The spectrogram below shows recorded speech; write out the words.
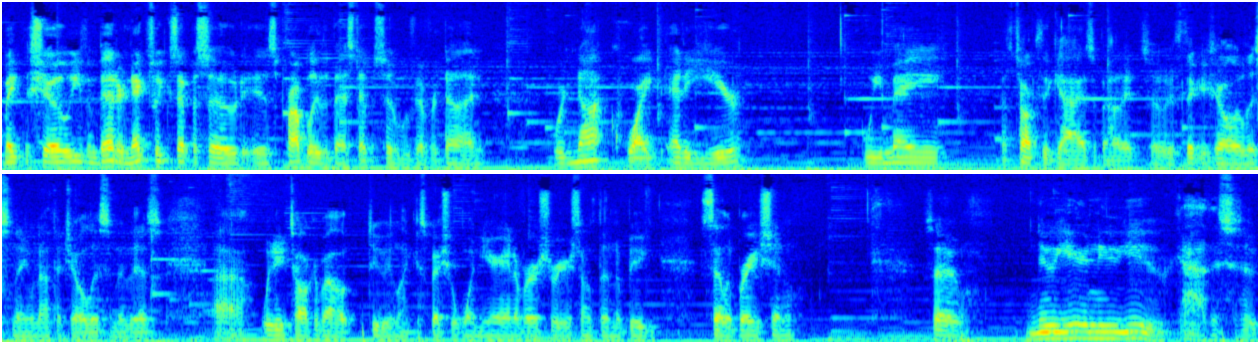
make the show even better. Next week's episode is probably the best episode we've ever done. We're not quite at a year. We may talk to the guys about it. So if, if y'all are listening, not that y'all listen to this, uh, we need to talk about doing like a special one year anniversary or something, a big celebration. So, New Year, New You. God, this is so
